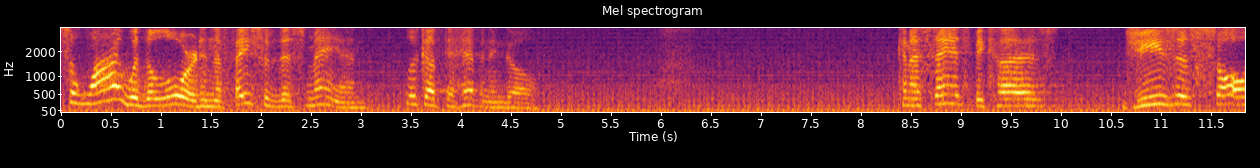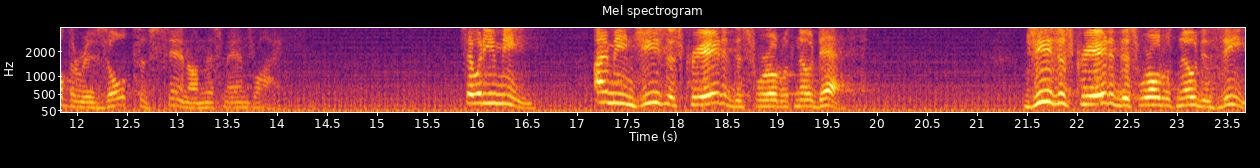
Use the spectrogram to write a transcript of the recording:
So why would the Lord, in the face of this man, look up to heaven and go, Can I say it's because Jesus saw the results of sin on this man's life? So what do you mean? I mean Jesus created this world with no death. Jesus created this world with no disease.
